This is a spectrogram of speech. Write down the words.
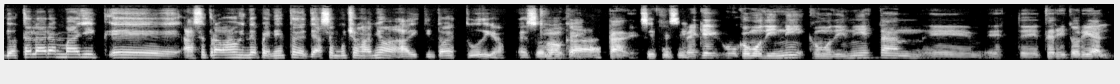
Doctor Lara Magic eh, hace trabajo independiente desde hace muchos años a, distintos estudios. Eso nunca. Está bien. Sí, sí, sí. Es que como Disney, como Disney es tan eh, este, territorial.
